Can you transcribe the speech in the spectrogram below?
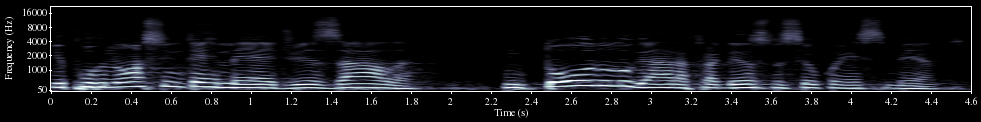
e por nosso intermédio exala em todo lugar a fragrância do seu conhecimento.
